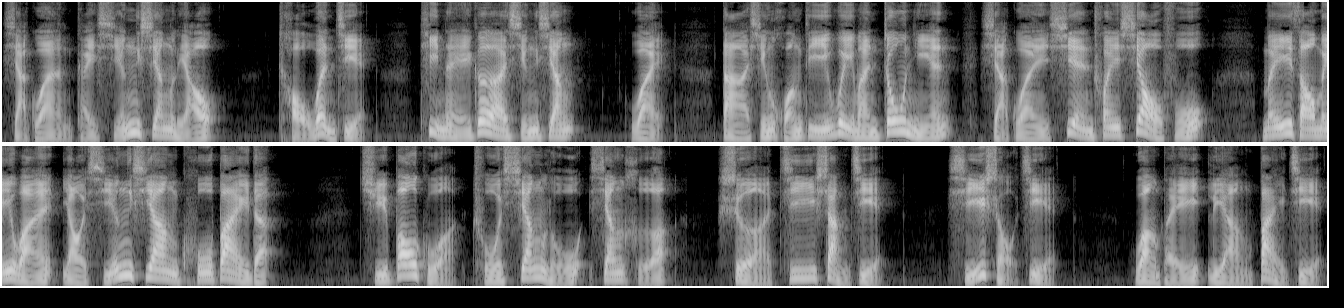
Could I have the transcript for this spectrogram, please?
下官该行香了。丑问界，替哪个行香？外大行皇帝未满周年，下官现穿孝服，每早每晚要行香哭拜的。取包裹出香炉香盒，设机上界，洗手界，往北两拜界，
